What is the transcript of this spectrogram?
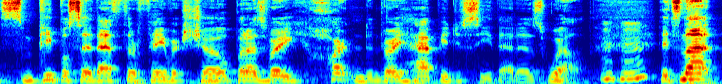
Some people said that's their favorite show, but I was very heartened and very happy to see that as well. Mm-hmm. It's not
